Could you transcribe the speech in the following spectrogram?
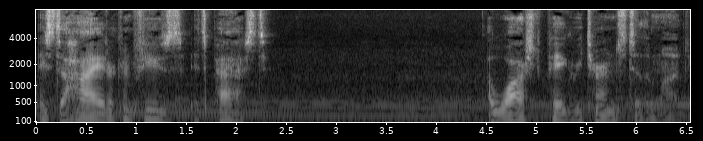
is to hide or confuse its past. A washed pig returns to the mud.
